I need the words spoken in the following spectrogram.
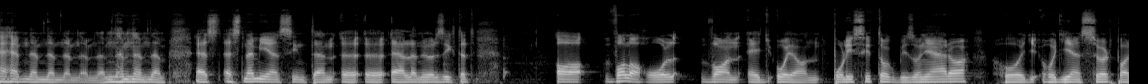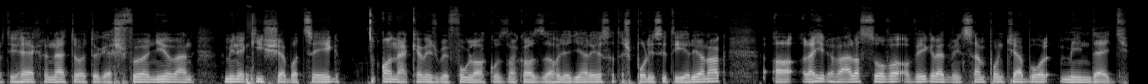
nem, nem, nem, nem, nem, nem, nem, nem, nem, nem, ezt, ezt nem ilyen szinten ö, ö, ellenőrzik, tehát a, valahol van egy olyan poliszitok bizonyára, hogy, hogy ilyen third party helyekre ne töltöges föl. Nyilván minél kisebb a cég, annál kevésbé foglalkoznak azzal, hogy egy ilyen részletes policit írjanak. A lehíre válaszolva a végeredmény szempontjából mindegy.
